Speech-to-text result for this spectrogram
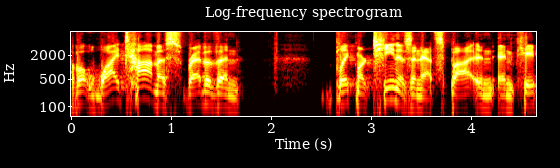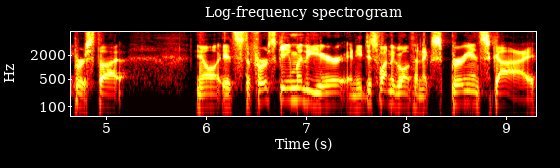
about why Thomas rather than Blake Martinez in that spot, and, and Capers thought you know, it's the first game of the year, and he just wanted to go with an experienced guy.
